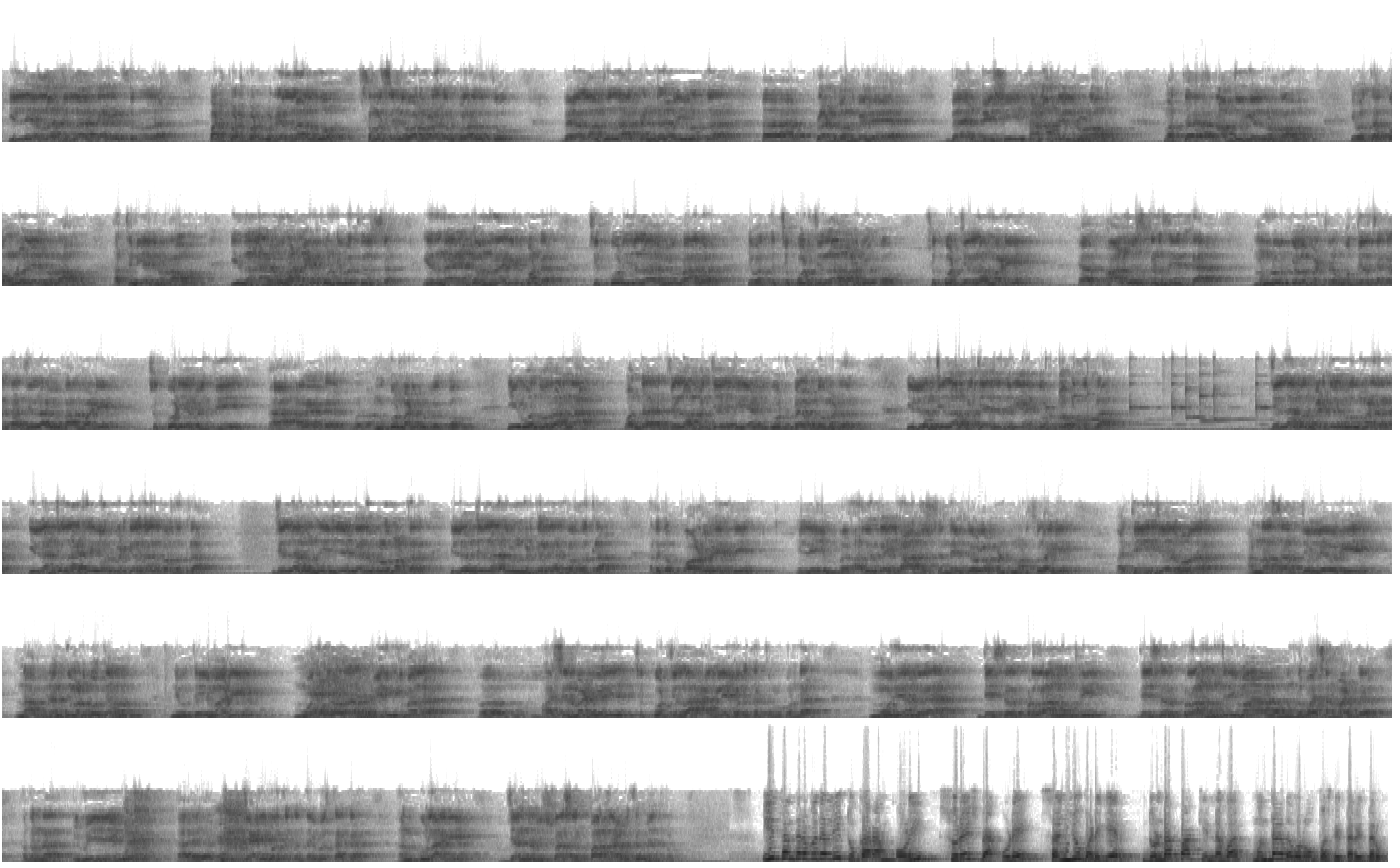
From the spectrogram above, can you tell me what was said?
ಇಲ್ಲೇ ಎಲ್ಲ ಜಿಲ್ಲಾಧಿಕಾರಿ ಇರ್ತದಂದ್ರೆ ಪಟ್ ಪಟ್ ಪಟ್ ಪಟ್ ಎಲ್ಲರಿಗೂ ಸಮಸ್ಯೆ ನಿವಾರಣೆ ಮಾಡಕ್ಕೆ ಅನುಕೂಲ ಆಗಿತ್ತು. ಬೆಳಗಾವಿ ಜಿಲ್ಲಾ ಅಖಂಡ ಇವತ್ತು ಫ್ಲಡ್ ಬಂದ ಮೇಲೆ ಡಿ ಸಿ ಖಾನಾಪುರಿಯಲ್ಲಿ ನೋಡೋಣ ಮತ್ತು ರಾಮದುರ್ಗಿಯಲ್ಲಿ ನೋಡೋಣ ಇವತ್ತು ಕೊಂಗ್ಳೂರಲ್ಲಿ ನೋಡೋಣ ಅಥಣಿಯಲ್ಲಿ ನೋಡೋಣ ಇದನ್ನೇ ಉದಾಹರಣೆ ಇಟ್ಕೊಂಡು ಇವತ್ತಿನ ದಿವಸ. ಇದನ್ನೇ ಗಮನದಾಗ ಇಟ್ಕೊಂಡು. ಚಿಕ್ಕೋಡಿ ಜಿಲ್ಲಾ ವಿಭಾಗ ಇವತ್ತು ಚಿಕ್ಕೋಡಿ ಜಿಲ್ಲಾ ಮಾಡಬೇಕು. ಚಿಕ್ಕೋಡಿ ಜಿಲ್ಲಾ ಮಾಡಿ ಭಾಳ ದಿವಸ ಕನಸಿನಿಂದ ಮುನ್ನೂರು ಕಿಲೋಮೀಟರ್ ಉದ್ದ ಇರ್ತಕ್ಕಂಥ ಜಿಲ್ಲಾ ವಿಭಾಗ ಮಾಡಿ ಚಿಕ್ಕೋಡಿ ಅಭಿವೃದ್ಧಿ ಆಗಕ್ಕೆ ಅನುಕೂಲ ಮಾಡಿಕೊಡ್ಬೇಕು. ಈ ಒಂದು ಉದಾಹರಣೆ, ಒಂದು ಜಿಲ್ಲಾ ಪಂಚಾಯತಿ ಎಂಟು ಕೋಟಿ ರೂಪಾಯಿ ಕೊಡುಗೆ ಮಾಡಿದ್ರು. ಇಲ್ಲೊಂದು ಜಿಲ್ಲಾ ಪಂಚಾಯತಿ ಎಂಟು ಕೋಟಿ ರೂಪಾಯಿ ಬರ್ತದ ಜಿಲ್ಲಾ ಒಂದು ಮೆಡಿಕಲ್ ಕೊಡುಗೆ ಮಾಡಿದ್ರೆ. ಇಲ್ಲೊಂದು ಜಿಲ್ಲಾ ಇವತ್ತು ಮೆಡಿಕಲ್ ಕಾಲೇಜ್ ಬರ್ತದಲ್ಲ ಜಿಲ್ಲಾಗ ಒಂದು ಇಂಜಿನಿಯರ್ ಕಾಲೇಜ್ಗಳು ಮಾಡ್ತಾರೆ. ಇಲ್ಲೊಂದು ಜಿಲ್ಲಾ ಅದೊಂದು ಮೆಡಿಕಲ್ ಕಾಲೇಜ್ ಅದಕ್ಕೆ ಬಾರ್ಡರ್ ಐತಿ. ಇಲ್ಲಿ ಅದಕ್ಕೆ ಆ ದೃಷ್ಟಿಯಿಂದ ಡೆವಲಪ್ಮೆಂಟ್ ಮಾಡಿಸಲಾಗಿ ಅತಿ ಜರೂರ ಅಣ್ಣಾ ಸಾಹೇಬ್ ಜೊಲ್ಲೆ ಅವರಿಗೆ ನಾವು ವಿನಂತಿ ಮಾಡ್ಕೋತೇವೆ. ನೀವು ದಯಮಾಡಿ ಮೋದಿಯವರ ವೇದಿಕೆ ಮೇಲೆ ಭಾಷಣ ಮಾಡಿದಿರಿ ಚಿಕ್ಕೋಡಿ ಜಿಲ್ಲಾ ಆಗಲೇಬೇಕಂತ ತಿಳ್ಕೊಂಡ ಮೋದಿ ಅಂದ್ರೆ ದೇಶದ ಪ್ರಧಾನಮಂತ್ರಿ ದೇಶದ ಪ್ರಧಾನಮಂತ್ರಿ ಮಾ, ಮುಂದೆ ಭಾಷಣ ಮಾಡಿದ ಅದನ್ನು ಇಮಿಡಿಯೇಟ್ ಜಾರಿ ಬರ್ತಕ್ಕಂಥ ವ್ಯವಸ್ಥಾಕ ಅನುಕೂಲ ಆಗಿ ಜನರ ವಿಶ್ವಾಸಕ್ಕೆ ಪಾತ್ರ ಆಗುತ್ತೆ ಅಂತ ಈ ಸಂದರ್ಭದಲ್ಲಿ ತುಕಾರಾಂ ಕೋಳಿ, ಸುರೇಶ್ ಬ್ಯಾಕುಡೆ, ಸಂಜು ಬಡಿಗೇರ್, ದುಂಡಪ್ಪ ಕಿನ್ನವರ್ ಮುಂತಾದವರು ಉಪಸ್ಥಿತರಿದ್ದರು.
